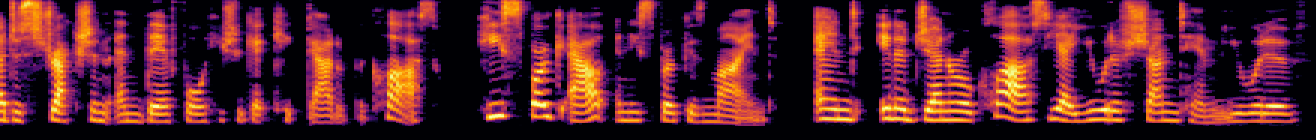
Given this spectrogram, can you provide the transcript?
a distraction and therefore he should get kicked out of the class. He spoke out and he spoke his mind. And in a general class, yeah, you would have shunned him, you would have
